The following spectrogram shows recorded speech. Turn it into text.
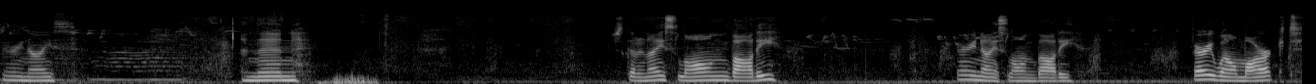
Very nice. And then got a nice long body. Very nice long body. Very well marked.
